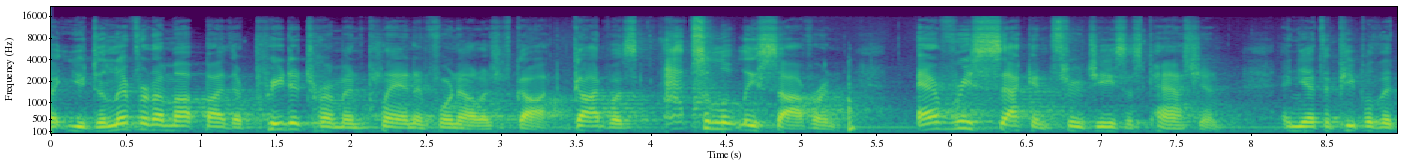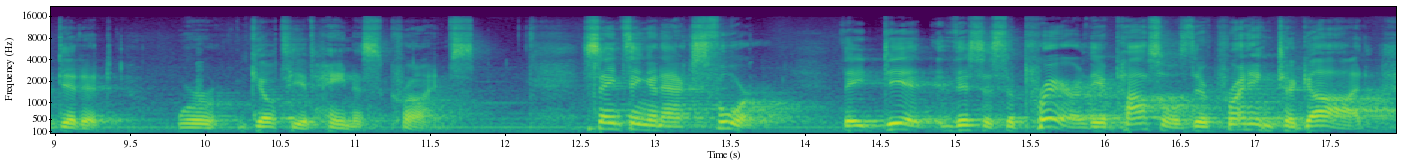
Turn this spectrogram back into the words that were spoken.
but you delivered them up by the predetermined plan and foreknowledge of God. God was absolutely sovereign every second through Jesus' passion, and yet the people that did it were guilty of heinous crimes. Same thing in Acts 4. They did, this is the prayer, the apostles, they're praying to God.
